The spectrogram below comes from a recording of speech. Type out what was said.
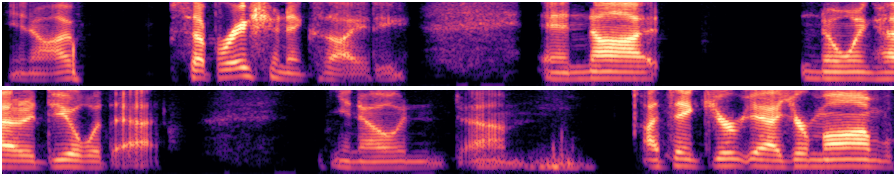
you know, I separation anxiety, and not knowing how to deal with that, you know. And um, I think your yeah, your mom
